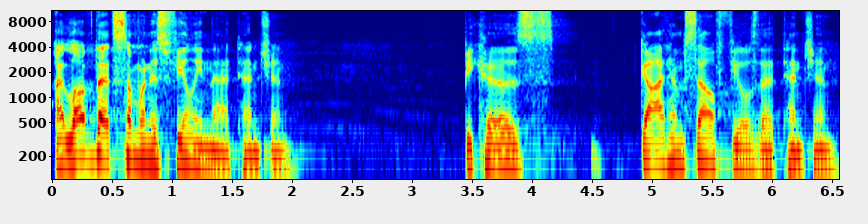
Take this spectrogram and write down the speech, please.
I love that someone is feeling that tension because God Himself feels that tension.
